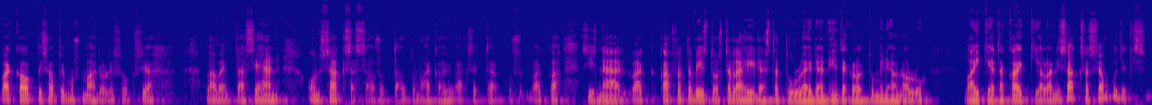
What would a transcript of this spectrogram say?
vaikka oppisopimusmahdollisuuksia laventaa. Sehän on Saksassa osoittautunut aika hyväksi, että kun vaikka, siis nämä, vaikka 2015 lähi tulleiden integroituminen on ollut vaikeaa kaikkialla, niin Saksassa se on kuitenkin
